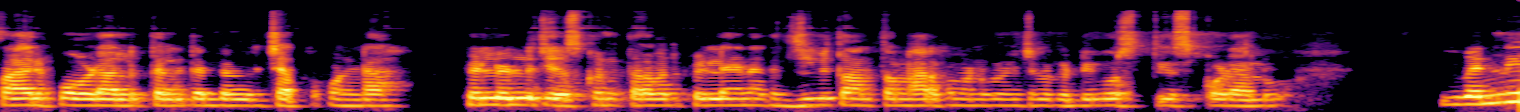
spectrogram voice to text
పారిపోవడాలు తల్లిదండ్రులు చెప్పకుండా పెళ్ళిళ్ళు చేసుకున్న తర్వాత పెళ్ళైనాక జీవితాంతం నరకం గురించి ఒక డివోర్స్ తీసుకోవడాలు ఇవన్నీ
